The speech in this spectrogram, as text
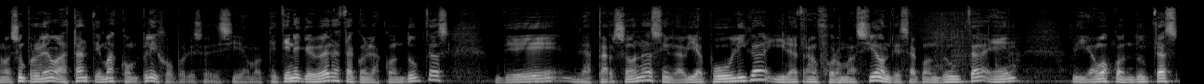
No, es un problema bastante más complejo, por eso decíamos, que tiene que ver hasta con las conductas de las personas en la vía pública y la transformación de esa conducta en, digamos, conductas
